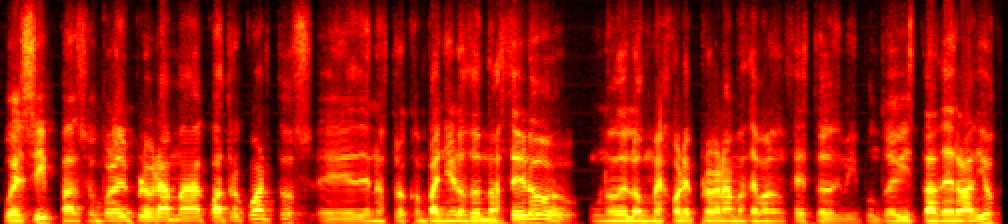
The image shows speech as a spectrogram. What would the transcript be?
Pues sí, pasó por el programa Cuatro Cuartos eh, de nuestros compañeros de Onda Cero, uno de los mejores programas de baloncesto desde mi punto de vista de radio,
